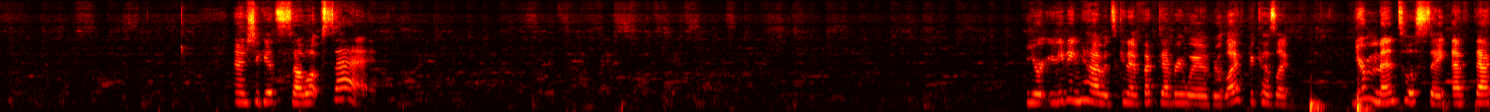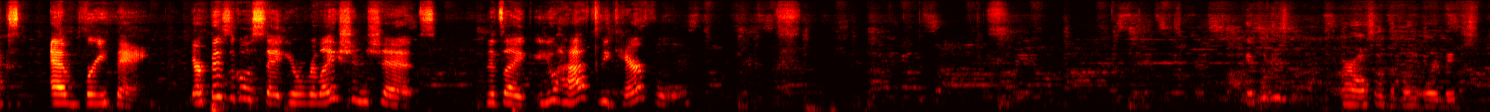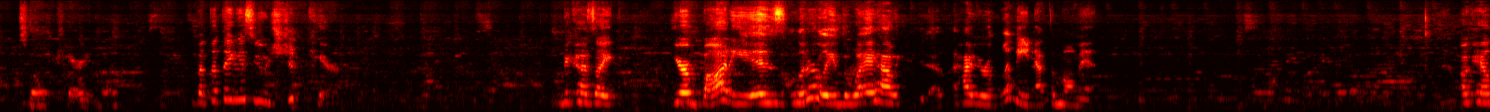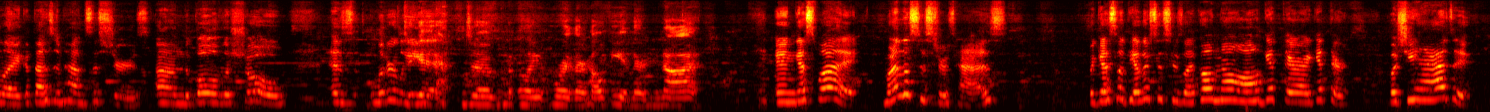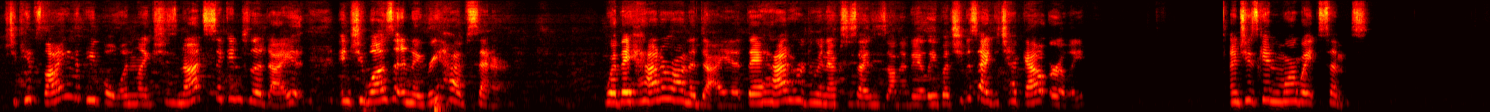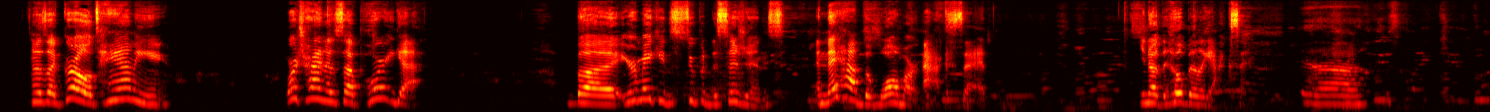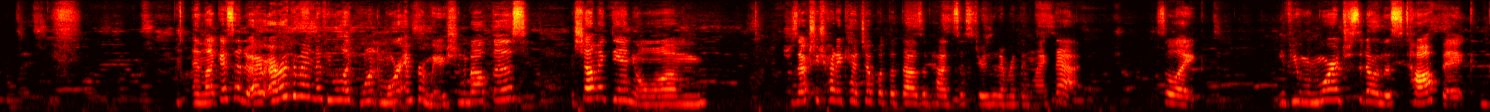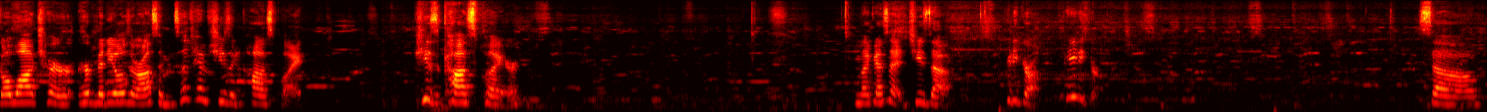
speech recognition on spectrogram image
And she gets so upset. Your eating habits can affect every way of your life because, like, your mental state affects everything your physical state your relationships and it's like you have to be careful People just are also at the point where they just don't care anymore. but the thing is you should care because like your body is literally the way how how you're living at the moment okay like a thousand pound sisters um the goal of the show is To literally get to like where they're healthy and they're not. And guess what? One of the sisters has. But guess what? The other sister's like, oh no, I'll get there, I get there. But she has it. She keeps lying to people and like she's not sticking to the diet. And she was in a rehab center where they had her on a diet. They had her doing exercises on a daily, but she decided to check out early. And she's getting more weight since. I was like, girl, Tammy, we're trying to support you. But you're making stupid decisions and they have the Walmart accent. You know, the hillbilly accent. Yeah. And like I said, I, I recommend if you like want more information about this, Michelle McDaniel, um, she's actually trying to catch up with the Thousand Pound Sisters and everything like that. So like, if you were more interested on this topic, go watch her. Her videos are awesome. And sometimes she's in cosplay. She's a cosplayer. And like I said, she's a pretty girl. Pretty girl. So,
